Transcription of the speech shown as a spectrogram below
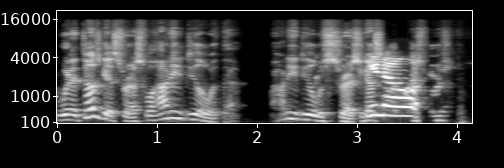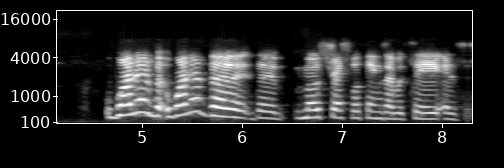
when it does get stressful, how do you deal with that? How do you deal with stress? You, you know, one of one of the the most stressful things I would say is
